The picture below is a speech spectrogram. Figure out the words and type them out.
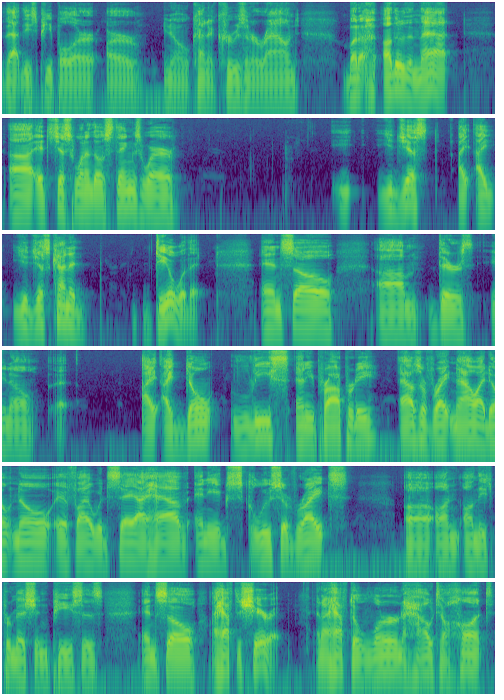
that these people are are you know kind of cruising around. But uh, other than that uh, it's just one of those things where you, you just I, I you just kind of deal with it. And so um, there's you know I, I don't lease any property. As of right now i don't know if i would say i have any exclusive rights uh, on on these permission pieces, and so I have to share it, and I have to learn how to hunt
